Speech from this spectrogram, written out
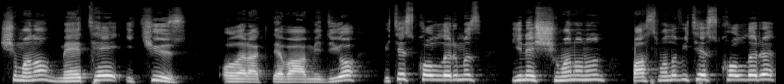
Shimano MT200 olarak devam ediyor. Vites kollarımız yine Shimano'nun basmalı vites kolları.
